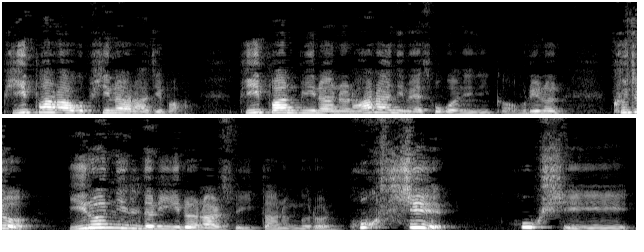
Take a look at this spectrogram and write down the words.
비판하고 비난하지 마. 비판 비난은 하나님의 소관이니까 우리는 그저 이런 일들이 일어날 수 있다는 것을 혹시 혹시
